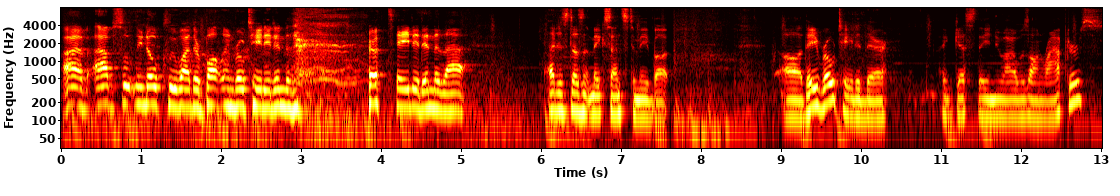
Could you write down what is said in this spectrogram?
I have absolutely no clue why their bot lane rotated into that. rotated into that. That just doesn't make sense to me, but uh, they rotated there. I guess they knew I was on Raptors.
